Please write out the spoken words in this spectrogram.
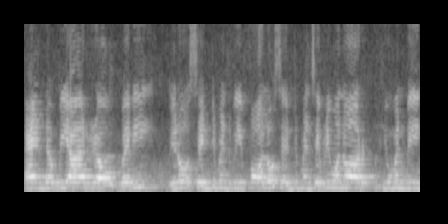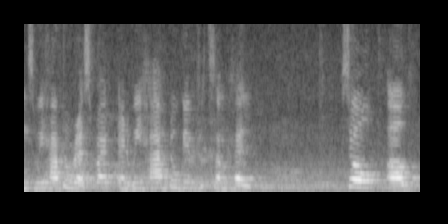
And uh, we are uh, very, you know, sentiment, we follow sentiments. Everyone are human beings. We have to respect and we have to give some help. So uh,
